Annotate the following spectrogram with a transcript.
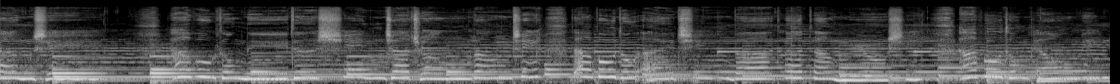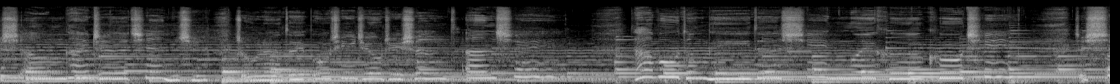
他伤心。他不懂你的心，假装冷静。他不懂爱情，把它当游戏。他不懂表明相爱这件事，除了对不起就只剩叹息。他不懂你的心为何哭泣，窒息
